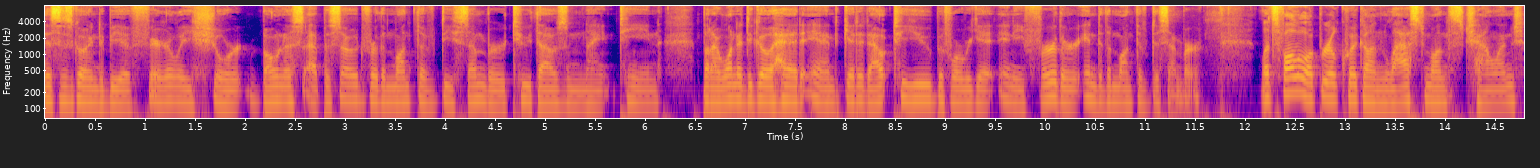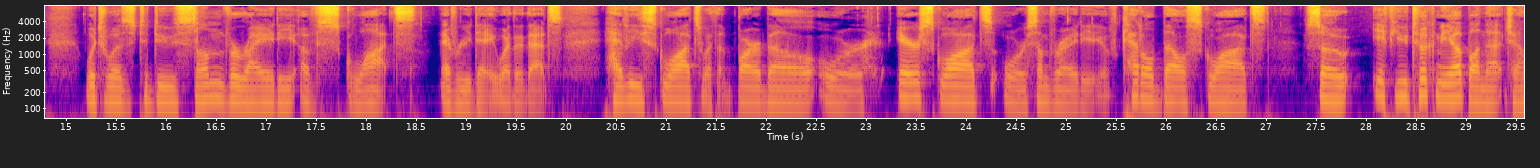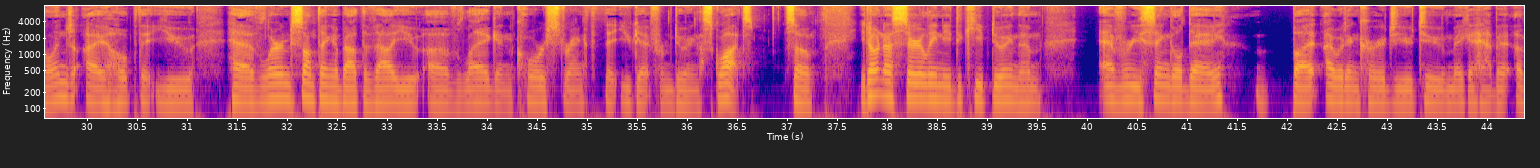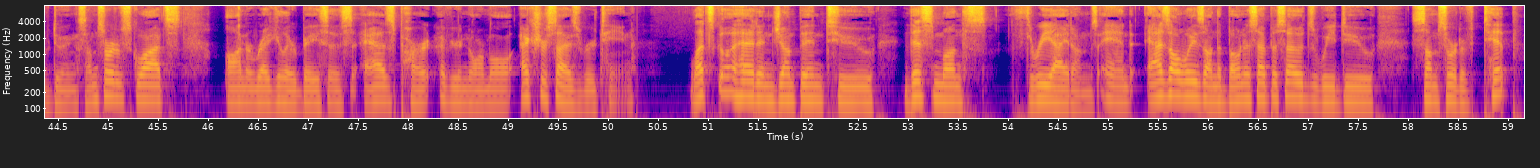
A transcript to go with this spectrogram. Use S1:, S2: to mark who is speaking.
S1: This is going to be a fairly short bonus episode for the month of December 2019, but I wanted to go ahead and get it out to you before we get any further into the month of December. Let's follow up real quick on last month's challenge, which was to do some variety of squats every day, whether that's heavy squats with a barbell or air squats or some variety of kettlebell squats. So if you took me up on that challenge, I hope that you have learned something about the value of leg and core strength that you get from doing squats. So you don't necessarily need to keep doing them every single day, but I would encourage you to make a habit of doing some sort of squats on a regular basis as part of your normal exercise routine. Let's go ahead and jump into this month's three items. And as always on the bonus episodes, we do some sort of tip,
